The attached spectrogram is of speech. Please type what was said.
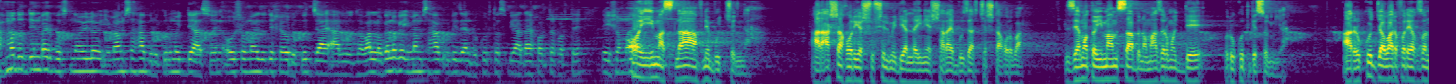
আহমদ উদ্দিন ভাইয়ের প্রশ্ন হইল ইমাম সাহাব রুকুর মধ্যে আসেন ওই সময় যদি কেউ রুকুত যায় আর যাওয়ার লগে লগে ইমাম সাহাব উঠে যান রুকুর তসবি আদায় করতে করতে এই সময় ও এই মাসলা আপনি বুঝছেন না। আর আশা করিয়া সোশ্যাল মিডিয়ার লাইনে সারাই বুঝার চেষ্টা করবা। যে মতো ইমাম সাহ নমাজের মধ্যে রুকুত গেছন গিয়া। আর রুকুত যাওয়ার পরে একজন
